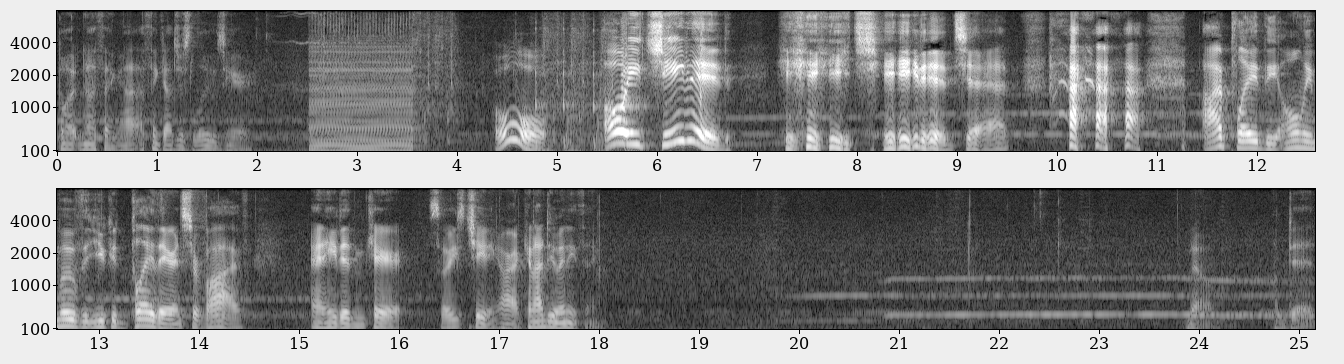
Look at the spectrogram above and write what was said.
but nothing. I, I think I just lose here. Oh, oh, he cheated. He, he cheated, Chad. I played the only move that you could play there and survive, and he didn't care. So he's cheating. All right, can I do anything? No, I'm dead.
